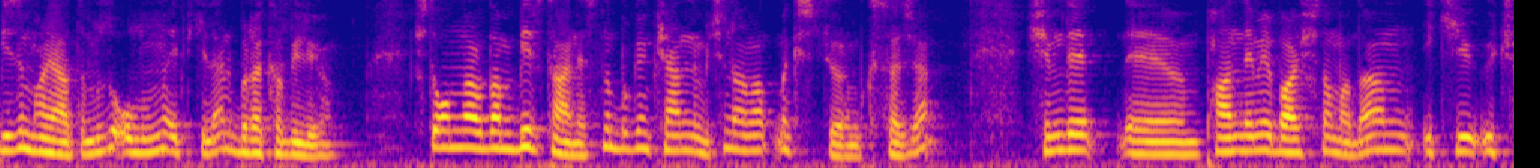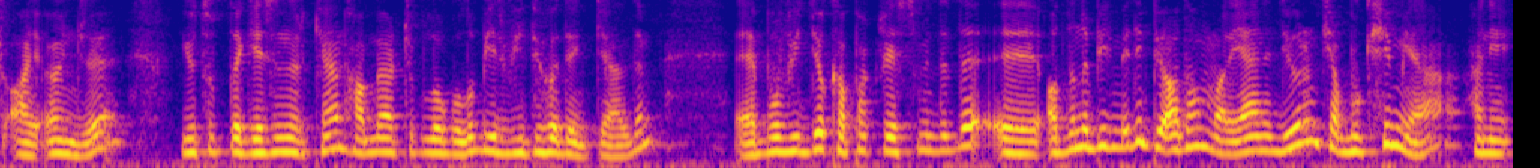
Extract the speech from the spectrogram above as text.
bizim hayatımızı olumlu etkiler bırakabiliyor. İşte onlardan bir tanesini bugün kendim için anlatmak istiyorum kısaca. Şimdi e, pandemi başlamadan 2-3 ay önce YouTube'da gezinirken Habertürk logolu bir video denk geldim. E, bu video kapak resminde de e, adını bilmediğim bir adam var. Yani diyorum ki bu kim ya? Hani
